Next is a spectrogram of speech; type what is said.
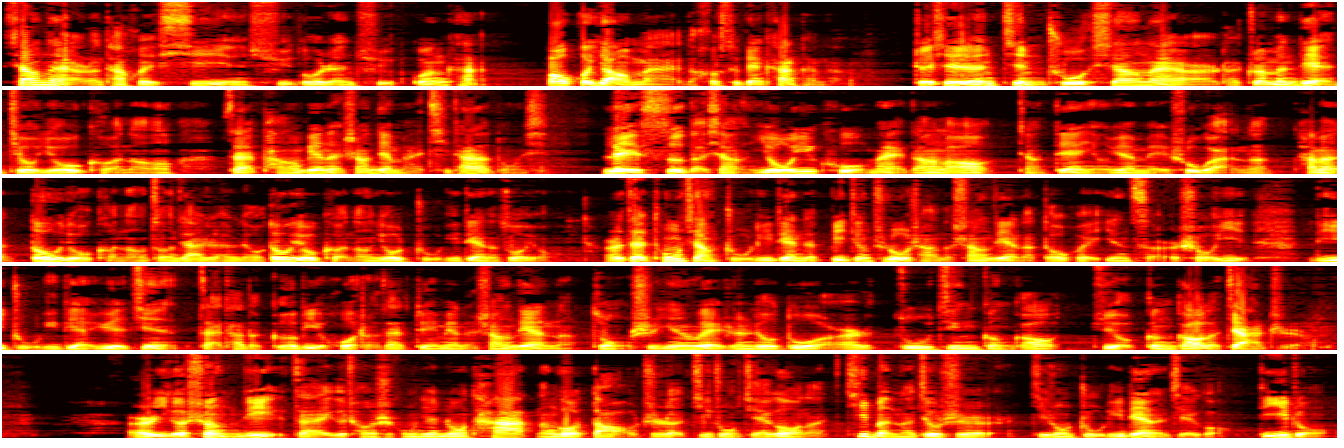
香奈儿呢，它会吸引许多人去观看，包括要买的和随便看看的。这些人进出香奈儿的专门店，就有可能在旁边的商店买其他的东西。类似的，像优衣库、麦当劳、像电影院、美术馆呢，他们都有可能增加人流，都有可能有主力店的作用。而在通向主力店的必经之路上的商店呢，都会因此而受益。离主力店越近，在它的隔壁或者在对面的商店呢，总是因为人流多而租金更高，具有更高的价值。而一个圣地在一个城市空间中，它能够导致的几种结构呢，基本呢就是几种主力店的结构。第一种，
